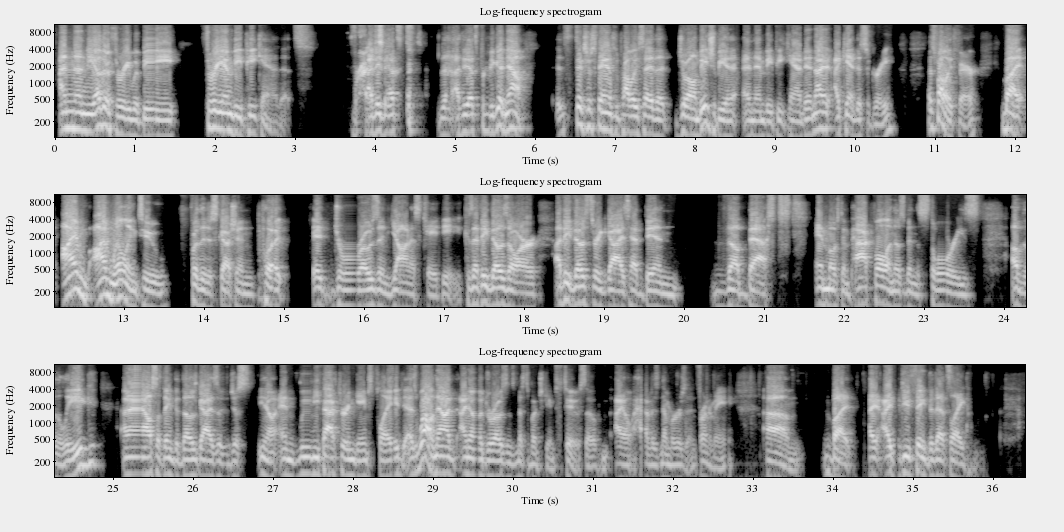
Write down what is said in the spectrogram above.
And then the other three would be three MVP candidates. Right. I think that's I think that's pretty good. Now, Sixers fans would probably say that Joel Embiid should be an, an MVP candidate, and I, I can't disagree. That's probably fair. But I'm I'm willing to, for the discussion, put it DeRozan, Giannis, KD, because I think those are I think those three guys have been the best and most impactful, and those have been the stories of the league. And I also think that those guys have just, you know, and we factor in games played as well. Now I know DeRozan's missed a bunch of games too, so I don't have his numbers in front of me. Um, but I, I do think that that's like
